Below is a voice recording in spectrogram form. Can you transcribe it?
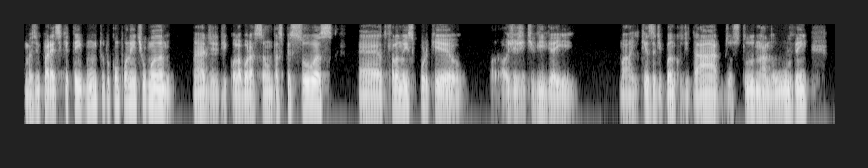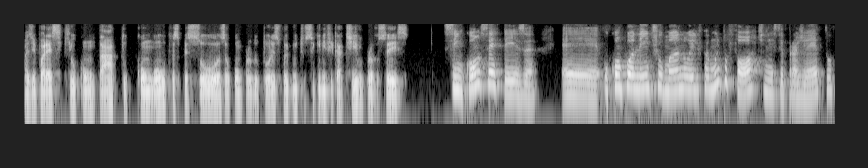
mas me parece que tem muito do componente humano, né, de, de colaboração das pessoas. É, estou falando isso porque hoje a gente vive aí uma riqueza de bancos de dados, tudo na nuvem, mas me parece que o contato com outras pessoas ou com produtores foi muito significativo para vocês. Sim, com certeza. É, o componente humano ele foi muito forte nesse projeto,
